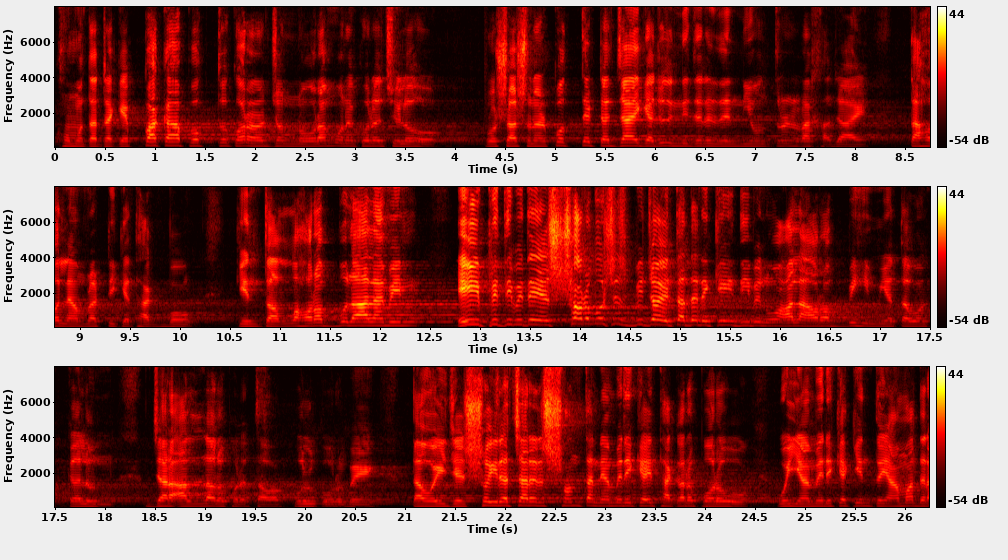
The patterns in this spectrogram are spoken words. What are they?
ক্ষমতাটাকে পাকা পাকাপোক্ত করার জন্য ওরা মনে করেছিল, প্রশাসনের প্রত্যেকটা জায়গা যদি নিজেদের নিয়ন্ত্রণে রাখা যায়, তাহলে আমরা টিকে থাকব। কিন্তু আল্লাহ রব্বুল আলামিন এই পৃথিবীতে সর্বশেষ বিজয় তাদেরকেই দিবেন। ও আলা রব্বিহিম যারা আল্লাহর উপরে তাওয়াক্কুল করবে। তা ওই যে স্বৈরাচারের সন্তান আমেরিকায় থাকার পরও ওই আমেরিকা কিন্তু আমাদের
